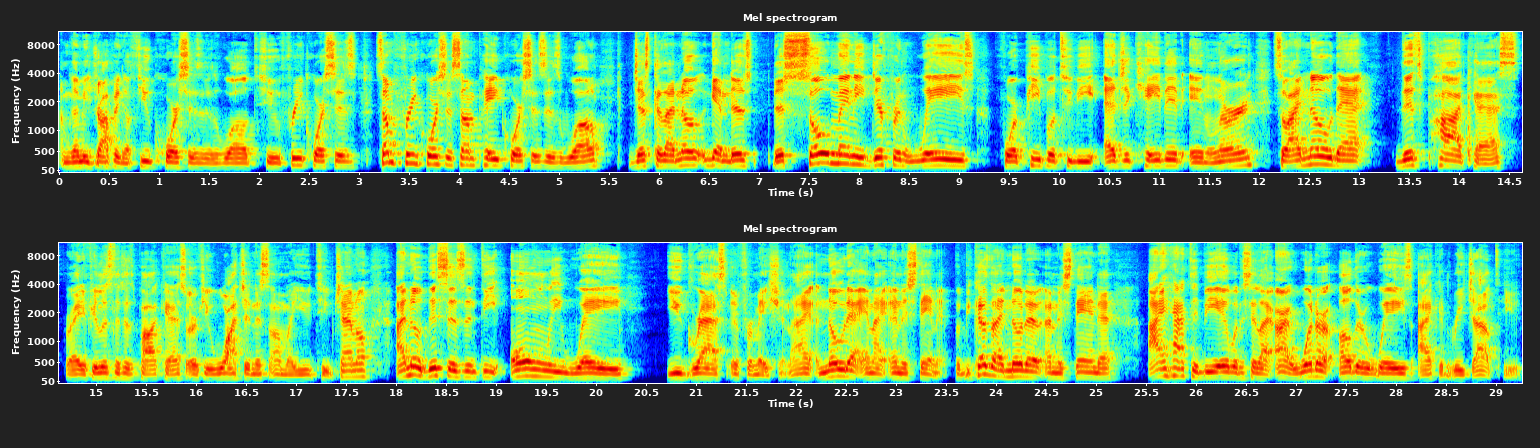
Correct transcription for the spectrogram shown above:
I'm going to be dropping a few courses as well, to free courses, some free courses, some paid courses as well. Just because I know, again, there's there's so many different ways for people to be educated and learn. So I know that this podcast, right? If you're listening to this podcast or if you're watching this on my YouTube channel, I know this isn't the only way you grasp information. I know that and I understand it. But because I know that and understand that, I have to be able to say, like, all right, what are other ways I could reach out to you,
